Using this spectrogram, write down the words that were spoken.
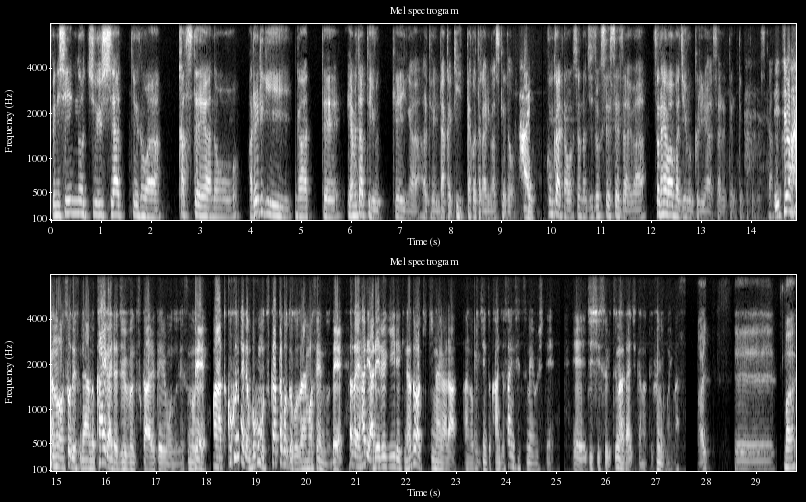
ペニシリンの注射っていうのはかつてあのアレルギーがあってやめたという経緯があるというふうになんか聞いたことがありますけど、はい、今回のその持続生成剤は、その辺はまあ十分クリアされてるということですか？一応あの、そうですね。あの、海外では十分使われているものですので、まあ、国内でも僕も使ったことはございませんので、ただやはりアレルギー歴などは聞きながら、あのきちんと患者さんに説明をして、えー、実施するというのは大事かなというふうに思います。はいえーまあ、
